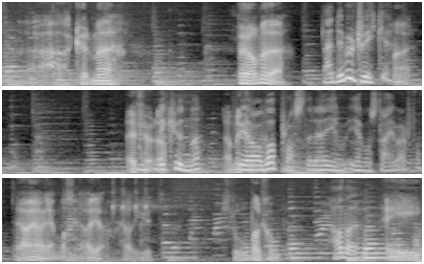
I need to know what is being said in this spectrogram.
Ja, Kunne vi det? Bør vi det? Nei, det burde vi ikke. Nei. Jeg føler Vi kunne. Ja, vi vi hadde hatt plass til det hjemme, hjemme hos deg, i hvert fall. Ja, ja, hjemme hos Ja, ja, herregud. Stor balkong. Ha det. Hei.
